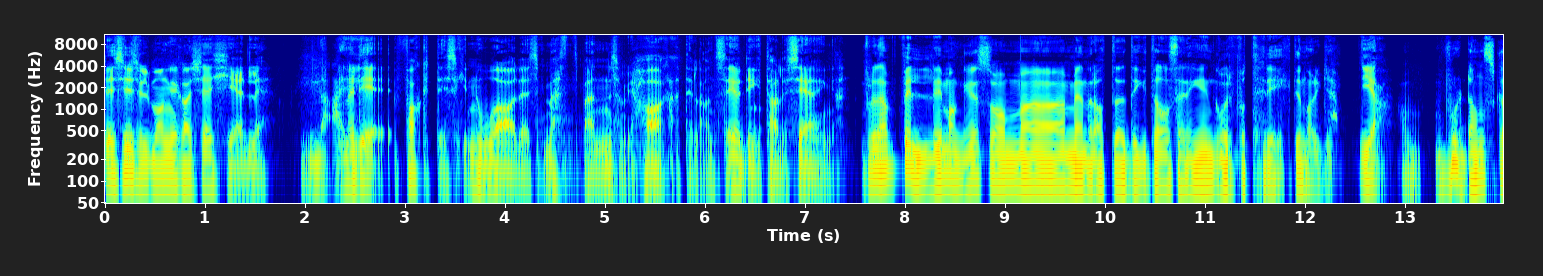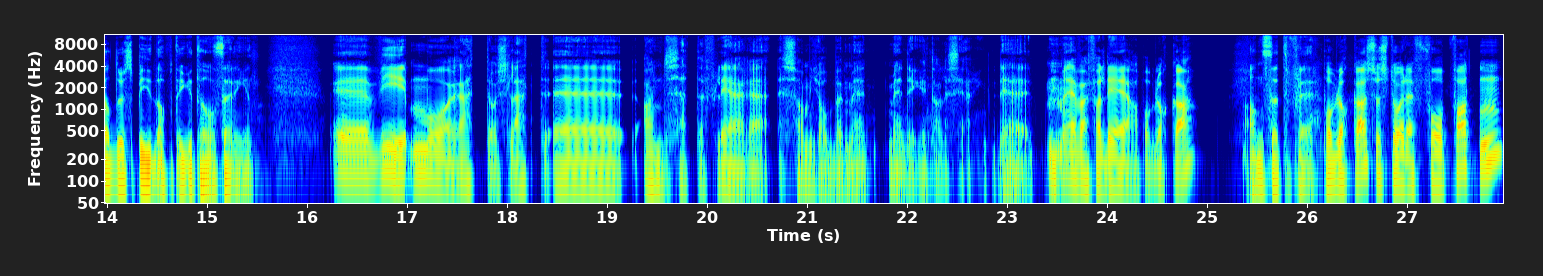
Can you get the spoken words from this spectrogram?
Det syns vel mange kanskje er kjedelig. Nei, Men det er faktisk noe av det mest spennende som vi har her til lands, er jo digitaliseringen. for det er veldig mange som uh, mener at digitaliseringen går for tregt i Norge. Ja. Hvordan skal du speede opp digitaliseringen? Eh, vi må rett og slett eh, ansette flere som jobber med, med digitalisering. Det er i hvert fall det jeg har på blokka. Ansette flere. På blokka så står det 'få opp farten'.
